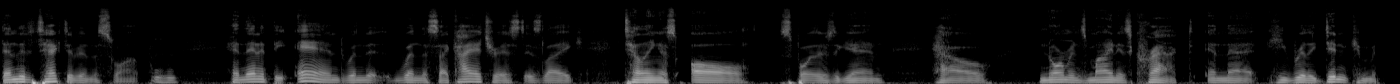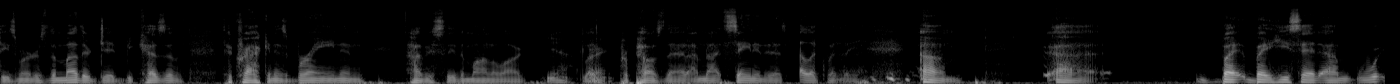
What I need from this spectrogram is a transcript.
then the detective in the swamp, Mm-hmm. and then at the end when the when the psychiatrist is like telling us all spoilers again how Norman's mind is cracked and that he really didn't commit these murders the mother did because of the crack in his brain and obviously the monologue Yeah. like right. propels that I'm not saying it as eloquently um uh but but he said um wh-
